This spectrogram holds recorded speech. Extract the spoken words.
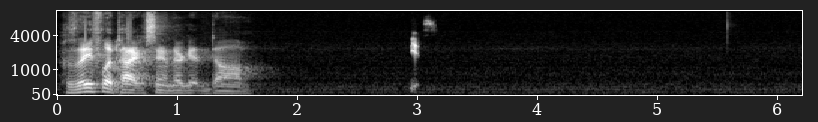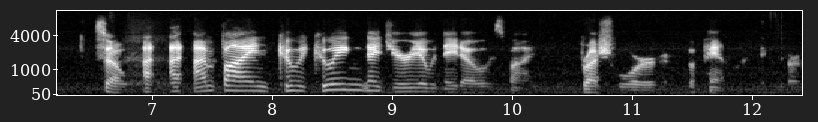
Because they flip Pakistan, they're getting Dom. Yes. So I, I, I'm fine. Cooing, cooing Nigeria with NATO is fine. Brush war of Panama. I think are-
